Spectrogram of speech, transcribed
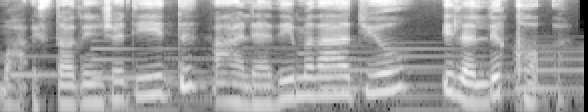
مع إصدار جديد على ذيم راديو. إلى اللقاء.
